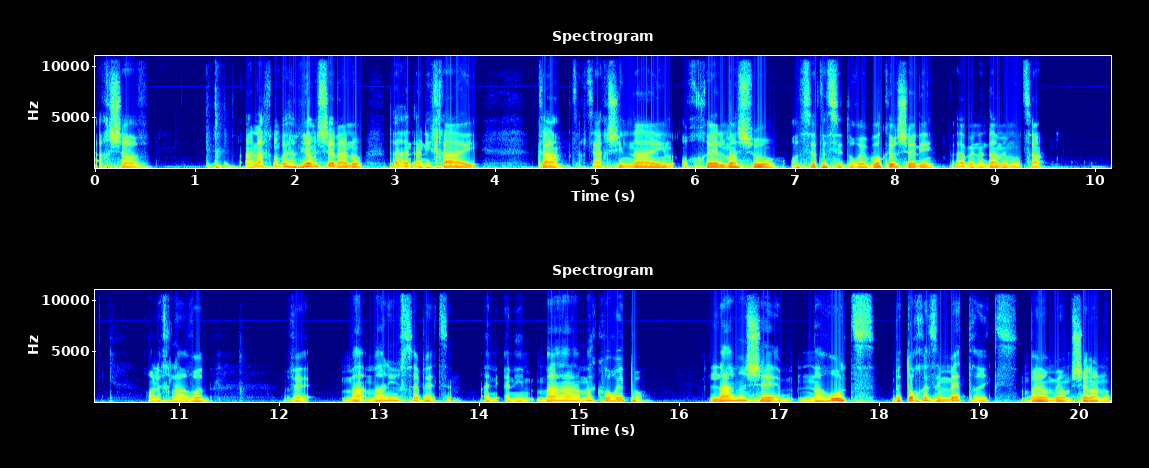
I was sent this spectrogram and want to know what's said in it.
עכשיו, אנחנו ביום שלנו, אתה יודע, אני חי, קם, צחצח שיניים, אוכל משהו, עושה את הסידורי בוקר שלי, אתה יודע, בן אדם ממוצע. הולך לעבוד. ומה מה אני עושה בעצם? אני, אני, מה, מה קורה פה? למה שנרוץ בתוך איזה מטריקס ביום-יום שלנו,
